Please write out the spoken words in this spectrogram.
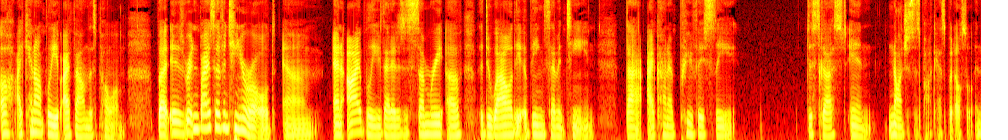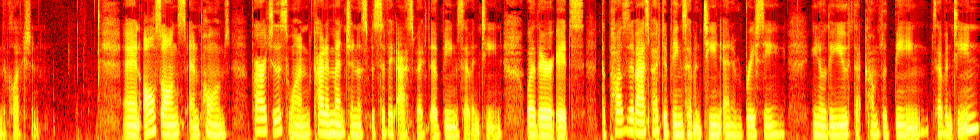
oh, I cannot believe I found this poem, but it is written by a 17 year old, um, and I believe that it is a summary of the duality of being 17 that I kind of previously discussed in not just this podcast, but also in the collection. And all songs and poems prior to this one kind of mention a specific aspect of being 17, whether it's the positive aspect of being 17 and embracing, you know, the youth that comes with being 17,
